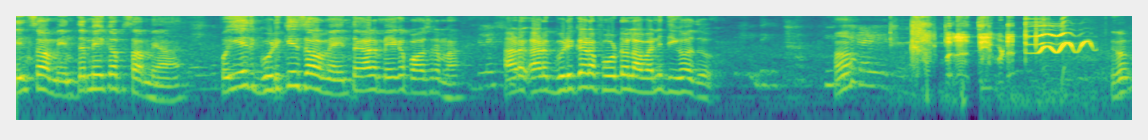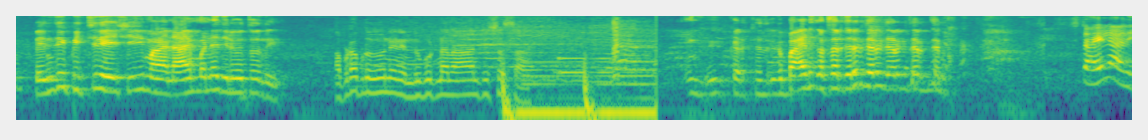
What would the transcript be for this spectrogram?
ఏం స్వామి ఎంత మేకప్ స్వామ్య పోయేది గుడికే స్వామి. ఎంతగానో మేకప్ అవసరమా? ఆడ ఆడ గుడి కాడ ఫోటోలు అవన్నీ? ఇగో పెంచి పిచ్చి వేసి మా నాయమ్మనే తిరుగుతుంది. అప్పుడప్పుడు నేను ఎందుకు పుట్టినానా అనిపిస్తుంది సార్. ఇక్కడ ఇక బయటకి ఒకసారి జరుగు జరుగు జరుగు జరుగు జరుగు. స్టైల్ అది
